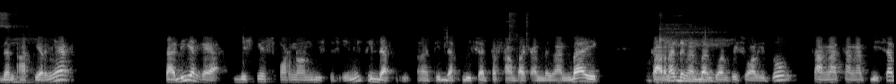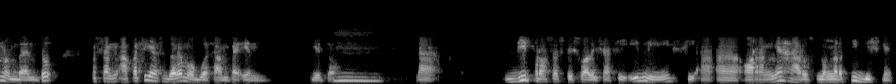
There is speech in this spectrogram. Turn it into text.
Dan akhirnya tadi yang kayak bisnis for non bisnis ini tidak eh, tidak bisa tersampaikan dengan baik karena dengan bantuan visual itu sangat sangat bisa membantu pesan apa sih yang sebenarnya mau gue sampein gitu. Hmm, Nah di proses visualisasi ini si uh, uh, orangnya harus mengerti bisnis.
